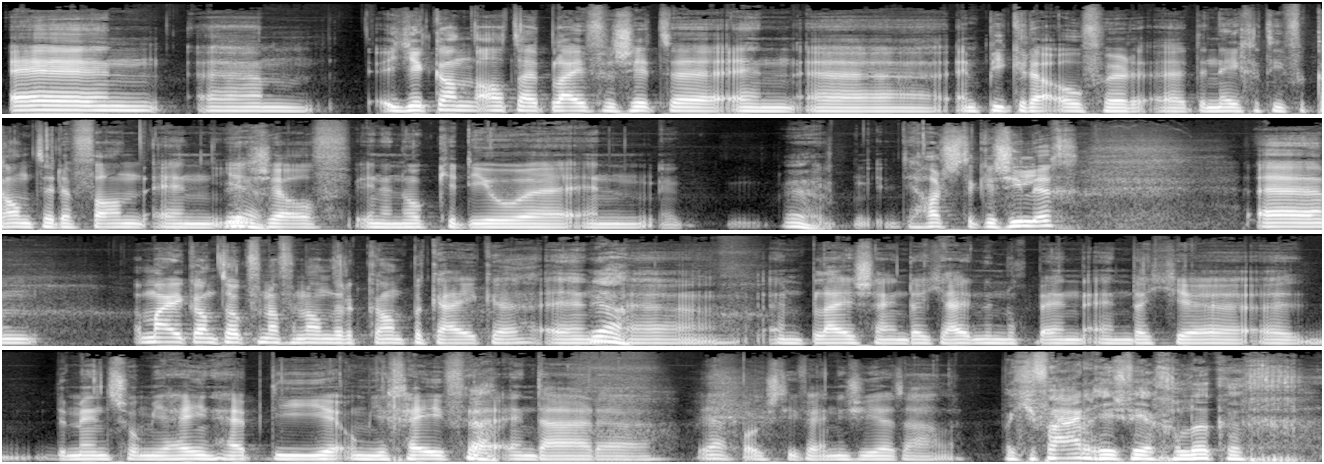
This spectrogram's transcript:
En ehm, je kan altijd blijven zitten en, eh, en piekeren over eh, de negatieve kanten ervan. En Ja. jezelf in een hokje duwen en ja. hartstikke zielig. Ehm, maar je kan het ook vanaf een andere kant bekijken. En, Ja. eh, en blij zijn dat jij er nog bent. En dat je eh, de mensen om je heen hebt die je om je geven. Ja. En daar eh, ja, positieve energie uit halen. Want je vader is weer gelukkig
